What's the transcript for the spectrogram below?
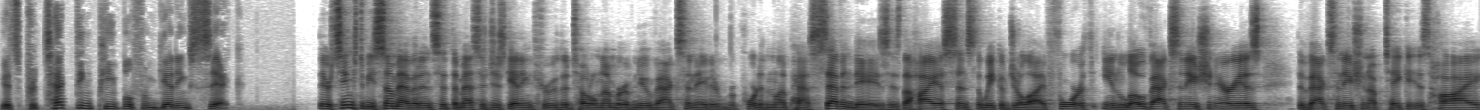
It's protecting people from getting sick. There seems to be some evidence that the message is getting through. The total number of new vaccinated reported in the past seven days is the highest since the week of July 4th. In low vaccination areas, the vaccination uptake is high.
